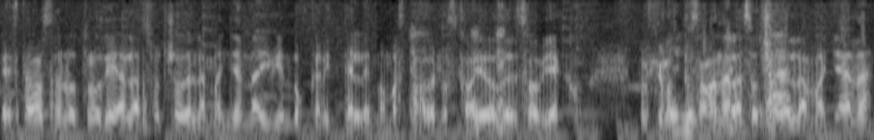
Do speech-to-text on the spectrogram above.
estabas al otro día a las 8 de la mañana y viendo Caritele, nomás para ver los Caballeros del Zodiaco, porque los pasaban a las 8 de la mañana.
